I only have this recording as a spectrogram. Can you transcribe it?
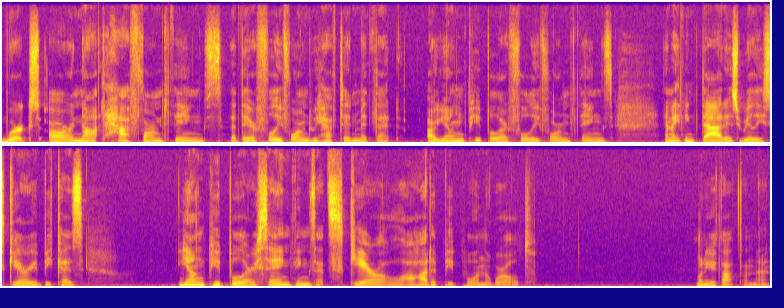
works are not half formed things, that they are fully formed, we have to admit that our young people are fully formed things. And I think that is really scary because young people are saying things that scare a lot of people in the world. What are your thoughts on that?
